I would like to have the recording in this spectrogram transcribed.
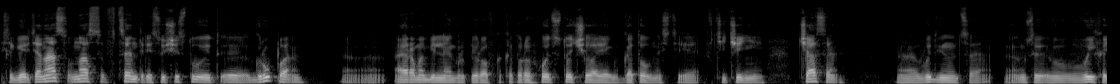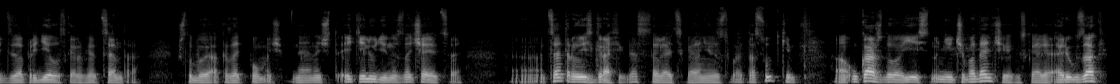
если говорить о нас, у нас в центре существует э, группа Э, аэромобильная группировка, которая входит 100 человек в готовности в течение часа э, выдвинуться, э, ну, выехать за пределы, скажем так, центра, чтобы оказать помощь. Значит, эти люди назначаются центра есть график, да, составляется, когда они заступают на сутки. У каждого есть, ну, не чемоданчик, как вы сказали, а рюкзак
